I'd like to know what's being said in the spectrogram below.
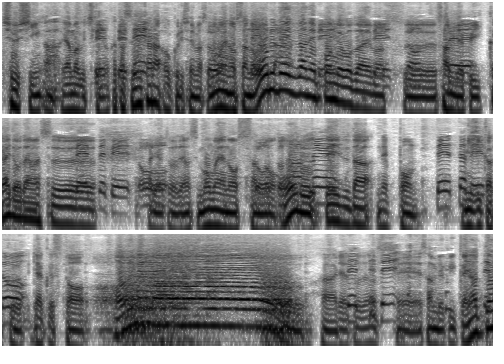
中心、あ、山口県の片隅からお送りしております。桃屋のおっさんのオールデイズだネッポンでございます。301回でございます。ありがとうございます。桃屋のおっさんのオールデイズだネッポン。短とく略すと、オールネポンありがとうございます。えー、301回になっても、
